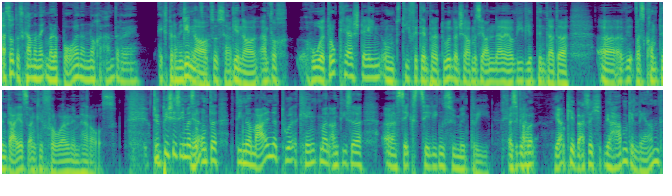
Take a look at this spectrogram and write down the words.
Achso, das kann man im Labor dann noch andere Experimente Genau, sozusagen. Genau, einfach hoher Druck herstellen und tiefe Temperaturen, dann schaut man sich an, naja, wie wird denn da der, äh, was kommt denn da jetzt an Gefrorenem heraus? Typisch ist immer so, Ja. unter die normale Natur erkennt man an dieser äh, sechszähligen Symmetrie. Also wir Aber- haben, ja? Okay, also ich, wir haben gelernt,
